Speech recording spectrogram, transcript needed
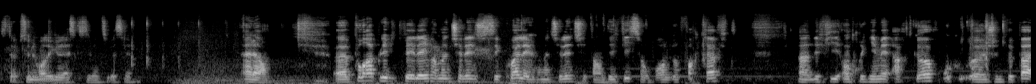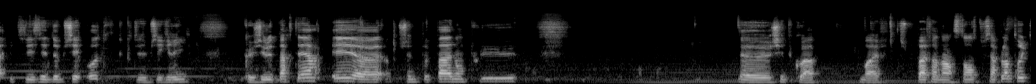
C'est absolument dégueulasse ce qui vient de se passer. Alors, euh, pour rappeler vite fait, l'Ironman Challenge, c'est quoi? L'Ironman Challenge, c'est un défi sur World of Warcraft. Un défi entre guillemets hardcore, où euh, je ne peux pas utiliser d'objets autres que des objets gris que j'ai loot par terre, et euh, je ne peux pas non plus... je sais plus quoi. Bref, je peux pas faire d'instance, tout ça, plein de trucs.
